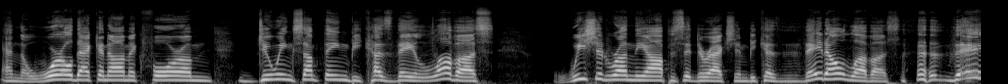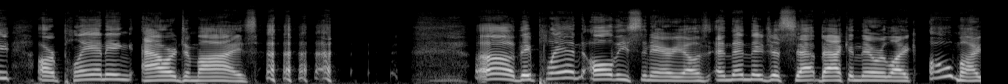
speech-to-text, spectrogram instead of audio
and the World Economic Forum doing something because they love us, we should run the opposite direction because they don't love us. they are planning our demise. oh, they planned all these scenarios and then they just sat back and they were like, oh my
